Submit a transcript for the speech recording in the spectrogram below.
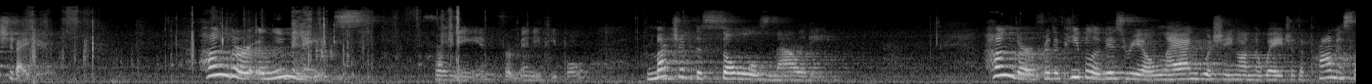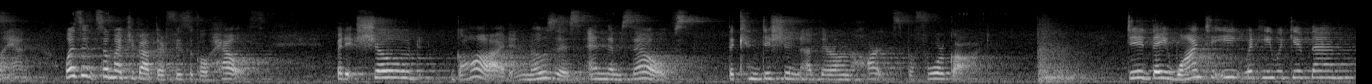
should I do? Hunger illuminates, for me and for many people, much of the soul's malady. Hunger for the people of Israel languishing on the way to the promised land wasn't so much about their physical health, but it showed God and Moses and themselves the condition of their own hearts before God. Did they want to eat what he would give them?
